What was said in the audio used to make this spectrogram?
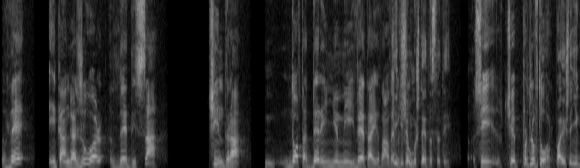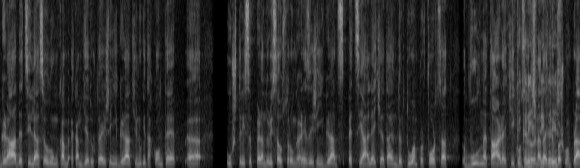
dhe i ka angazhuar dhe disa qindra, ndofta deri një mijë veta i tha dhe më shumë. Që i kishte mbështetës të tij? Si që për të luftuar. Po, po a ishte një gradë e cila se edhe unë e kam gjetur këtë, a ishte një gradë që nuk i takonte ushtrisë së perandorisë austro-hungareze, ishte një gradë speciale që ata e ndërtuan për forcat vullnetare që i konsideronin ata që iu bashkuan. Pra,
